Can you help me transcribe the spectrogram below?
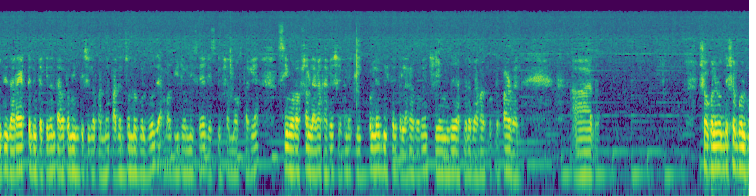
যদি যারা একটা দুটো কিনেন, তারা তো নির্দেশিকা পান না। তাদের জন্য বলব যে, আমার ভিডিওর নিচে ডিসক্রিপশন বক্স থাকে সিমোর অপশন লেখা থাকে। সেখানে ক্লিক করলে বিস্তারিত লেখা পাবেন, সেই অনুযায়ী আপনারা ব্যবহার করতে পারবেন। আর সকলের উদ্দেশ্যে বলব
